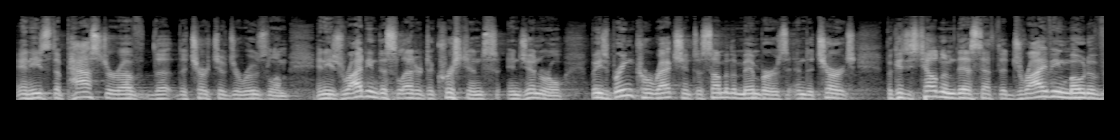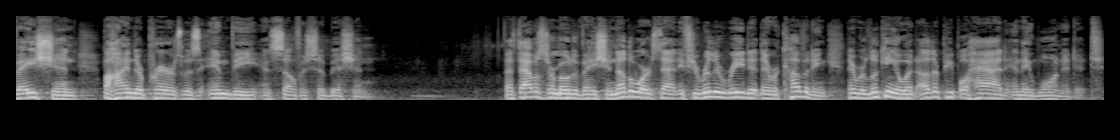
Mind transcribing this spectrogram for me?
And he's the pastor of the, the church of Jerusalem. And he's writing this letter to Christians in general, but he's bringing correction to some of the members in the church because he's telling them this that the driving motivation behind their prayers was envy and selfish ambition. That that was their motivation. In other words, that if you really read it, they were coveting. They were looking at what other people had and they wanted it.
